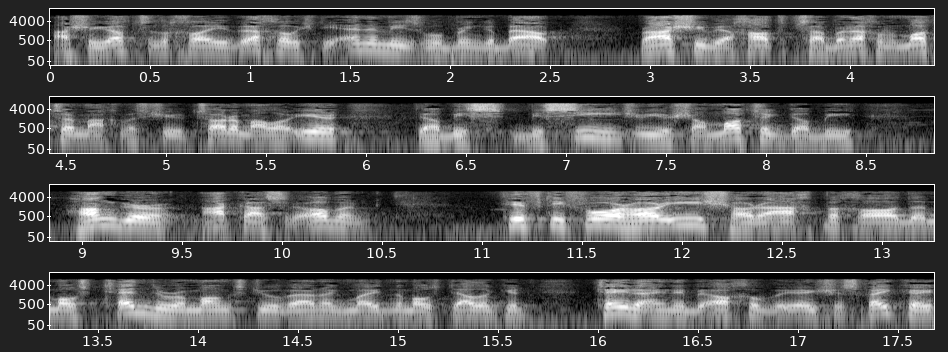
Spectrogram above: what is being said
which the enemies will bring about. Rashi, they'll be besieged, there'll be hunger, akas oven. 54, Harish, Harach Becha, the most tender amongst you, the most delicate. Teda,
